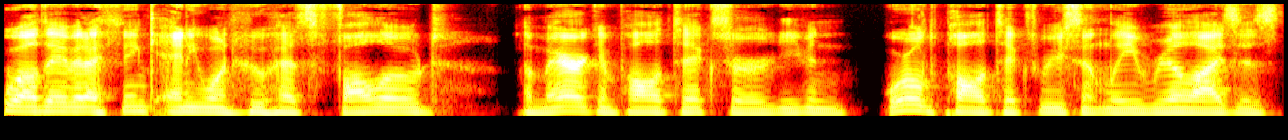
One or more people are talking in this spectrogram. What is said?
Well, David, I think anyone who has followed American politics or even world politics recently realizes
